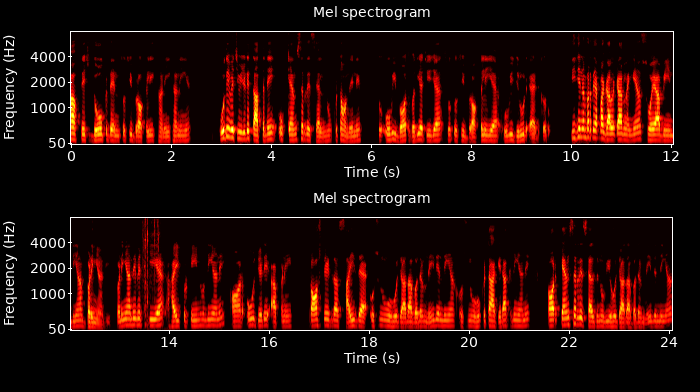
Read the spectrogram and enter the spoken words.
ਹਫ਼ਤੇ 'ਚ ਦੋ ਕੁ ਦਿਨ ਤੁਸੀਂ ਬ੍ਰੋਕਲੀ ਖਾਣੀ ਖਾਣੀ ਹੈ। ਉਹਦੇ ਵਿੱਚ ਵੀ ਜਿਹੜੇ ਤੱਤ ਨੇ, ਉਹ ਕੈਂਸਰ ਦੇ ਸੈੱਲ ਨੂੰ ਘਟਾਉਂਦੇ ਨੇ। ਸੋ ਉਹ ਵੀ ਬਹੁਤ ਵਧੀਆ ਚੀਜ਼ ਹੈ। ਸੋ ਤੁਸੀਂ ਬ੍ਰੋਕਲੀ ਹੈ, ਉਹ ਵੀ ਜ਼ਰੂਰ ਐਡ ਕਰੋ। ਤੀਜੇ ਨੰਬਰ ਤੇ ਆਪਾਂ ਗੱਲ ਕਰਨ ਲੱਗੇ ਹਾਂ ਸੋਇਆਬੀਨ ਦੀਆਂ ਬੜੀਆਂ ਦੀ। ਬੜੀਆਂ ਦੇ ਵਿੱਚ ਕੀ ਹੈ? ਹਾਈ ਪ੍ਰੋਟੀਨ ਹੁੰਦੀਆਂ ਨੇ ਔਰ ਉਹ ਜਿਹੜੇ ਆਪਣੇ ਪ੍ਰੋਸਟੇਟ ਦਾ ਸਾਈਜ਼ ਹੈ ਉਸ ਨੂੰ ਉਹ ਜ਼ਿਆਦਾ ਵਧਣ ਨਹੀਂ ਦਿੰਦੀਆਂ ਉਸ ਨੂੰ ਉਹ ਘਟਾ ਕੇ ਰੱਖਦੀਆਂ ਨੇ। ਔਰ ਕੈਂਸਰ ਦੇ ਸੈਲਸ ਨੂੰ ਵੀ ਉਹ ਜ਼ਿਆਦਾ ਵਧਣ ਨਹੀਂ ਦਿੰਦੀਆਂ।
